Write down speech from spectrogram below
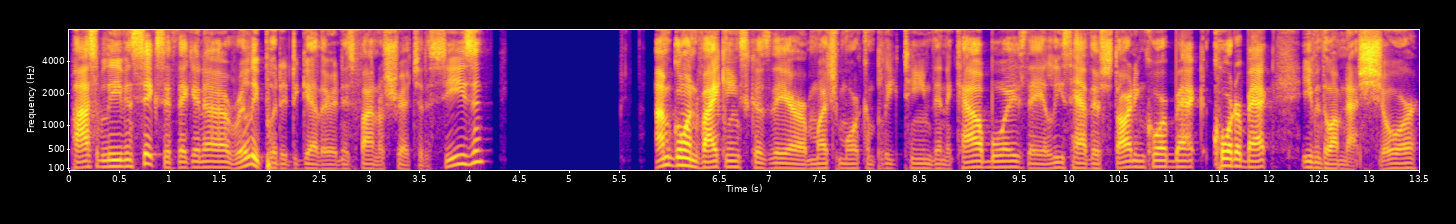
possibly even six if they can uh, really put it together in this final stretch of the season. I'm going Vikings because they are a much more complete team than the Cowboys. They at least have their starting quarterback, quarterback, even though I'm not sure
